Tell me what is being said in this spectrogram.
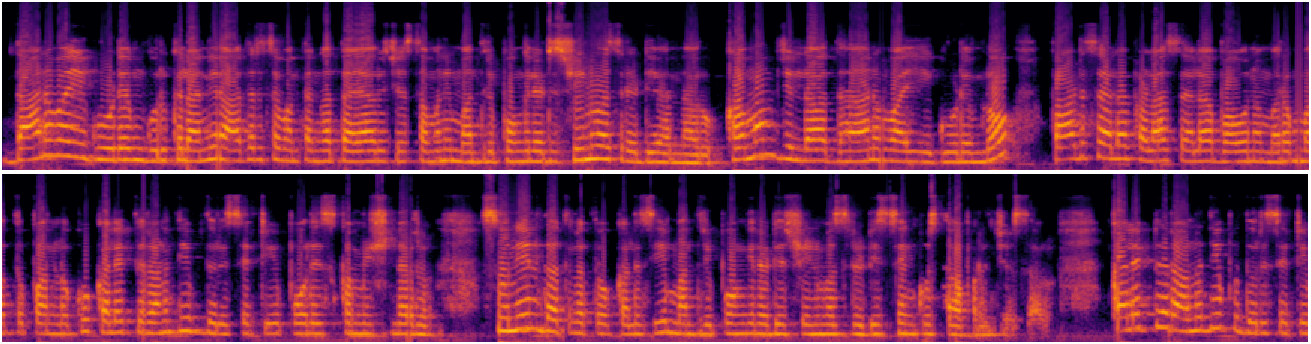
దానవాయిగూడెం గురుకులాన్ని ఆదర్శవంతంగా తయారు చేస్తామని మంత్రి పొంగిరెడ్డి శ్రీనివాసరెడ్డి అన్నారు. ఖమ్మం జిల్లా దానవాయిగూడెంలో పాఠశాల కళాశాల భవన మరమ్మత్తు పనులకు collector Randeep Durishetti police commissioner Sunil దత్లతో కలిసి మంత్రి పొంగిరెడ్డి శ్రీనివాసరెడ్డి శంకుస్థాపన చేశారు. కలెక్టర్ అనుదీప్ దురిశెట్టి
